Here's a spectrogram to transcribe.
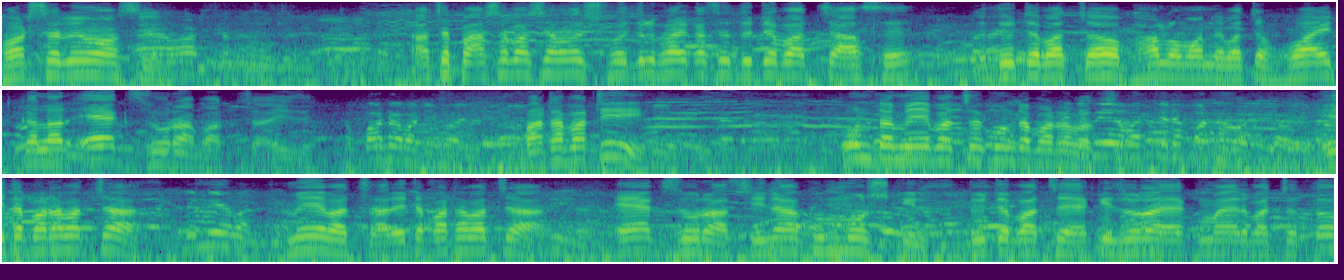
হোয়াটসঅ্যাপেও আছে। হ্যাঁ হোয়াটসঅ্যাপে আচ্ছা পাশাপাশি আমাদের শহীদুল ভাইয়ের কাছে দুইটা বাচ্চা আছে। এই দুইটা বাচ্চা ভালো মানের বাচ্চা। হোয়াইট কালার এক জোড়া বাচ্চা এই যে। পাটাপাটি ভাই। পাটাপাটি? কোনটা মেয়ে বাচ্চা কোনটা পাঠা বাচ্চা? এটা পাঠা বাচ্চা। মেয়ে বাচ্চা। আর এটা পাঠা বাচ্চা? এক জোড়া চিনা খুব মুশকিল। দুইটা বাচ্চা একই জোড়া এক মায়ের বাচ্চা তো।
